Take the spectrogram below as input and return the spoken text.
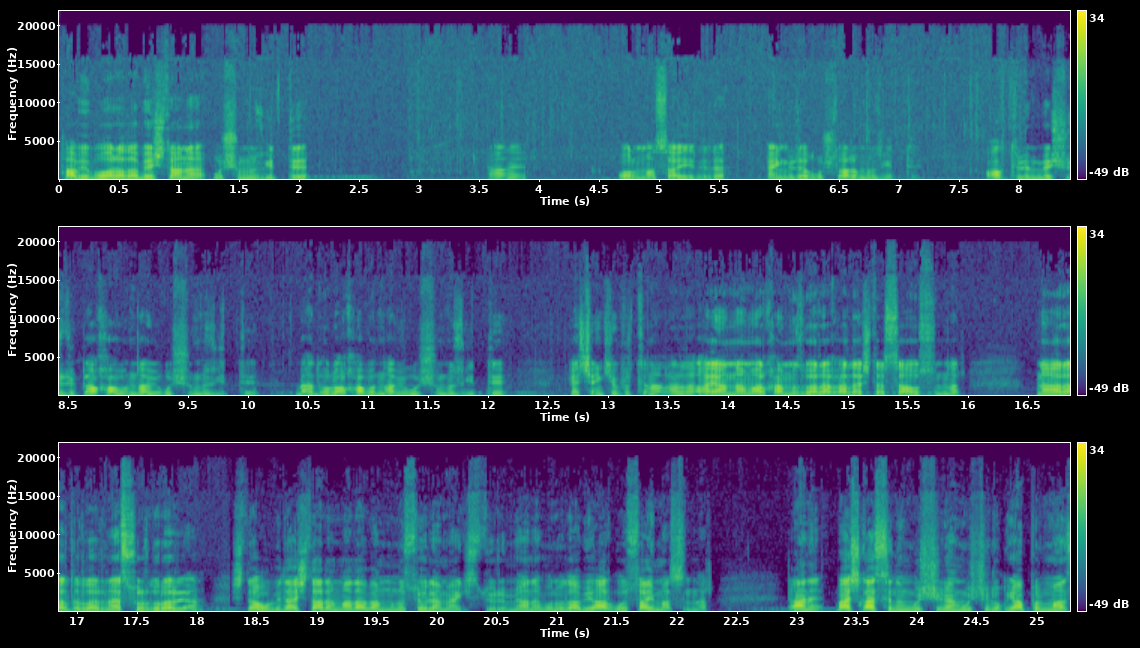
Tabi bu arada 5 tane kuşumuz gitti. Yani olmasa iyiydi de en güzel kuşlarımız gitti. 6500'lük lakabında bir kuşumuz gitti. Bedo lakabında bir kuşumuz gitti. Geçenki fırtınalarda. Ayağında markamız var arkadaşlar sağ olsunlar. Ne aradılar ne sordular yani. İşte hobidaşlarıma da ben bunu söylemek istiyorum. Yani bunu da bir argo saymasınlar. Yani başkasının kuşuyla kuşçuluk yapılmaz.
